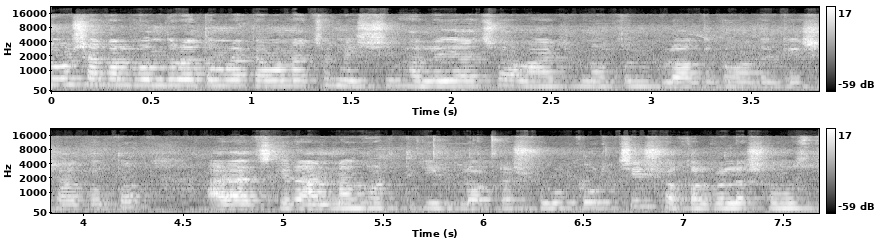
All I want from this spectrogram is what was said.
শুভ সকাল বন্ধুরা, তোমরা কেমন আছো? নিশ্চয়ই ভালোই আছো। আমার একটা নতুন ব্লগে তোমাদেরকে স্বাগত। আর আজকে রান্নাঘর থেকে ব্লগটা শুরু করছি। সকালবেলা সমস্ত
